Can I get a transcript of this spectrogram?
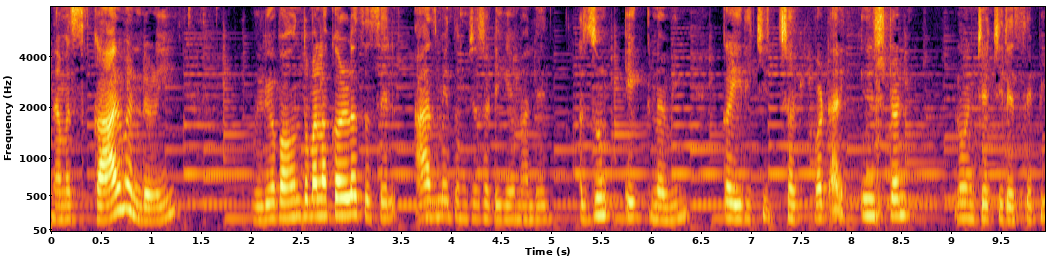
नमस्कार मंडळी. व्हिडिओ पाहून तुम्हाला कळलंच असेल आज मी तुमच्यासाठी घेऊन आले अजून एक नवीन कैरीची झटपट आणि इन्स्टंट लोणच्याची रेसिपी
